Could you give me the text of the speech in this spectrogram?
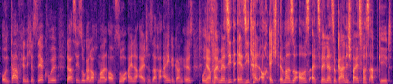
Und da finde ich es sehr cool, dass sie sogar noch mal auf so eine alte Sache eingegangen ist. Und ja, vor allem, er sieht, er sieht halt auch echt immer so aus, als wenn er so gar nicht weiß, was abgeht.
